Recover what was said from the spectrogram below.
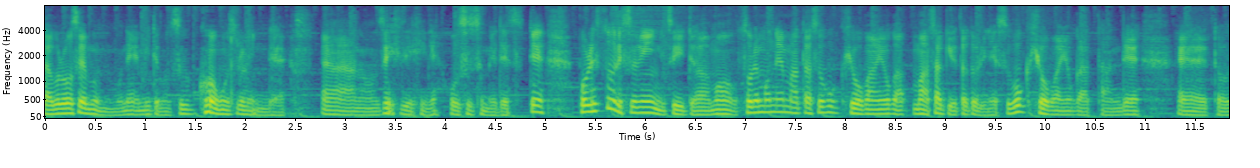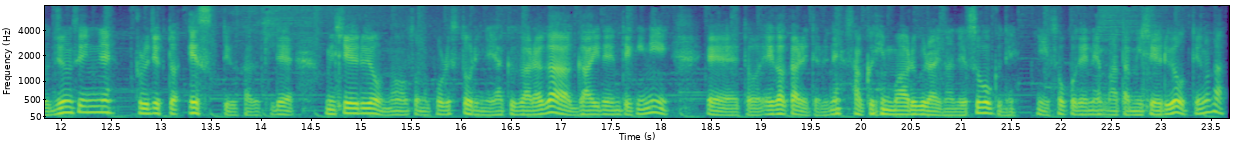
007もね、見てもすっごい面白いんで、あの、ぜひぜひね、おすすめです。で、ポリス・ストーリー3についてはもう、それもね、またすごく評判良かまあさっき言った通りね、すごく評判良かったんで、えっ、ー、と、純粋にね、プロジェクト S っていう形で、ミシェル・ヨーのそのポリス・ストーリーの役柄が外伝的に、えっ、ー、と、描かれてるね、作品もあるぐらいなんで、すごくね、そこでね、またミシェル・ヨーっていうのが、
